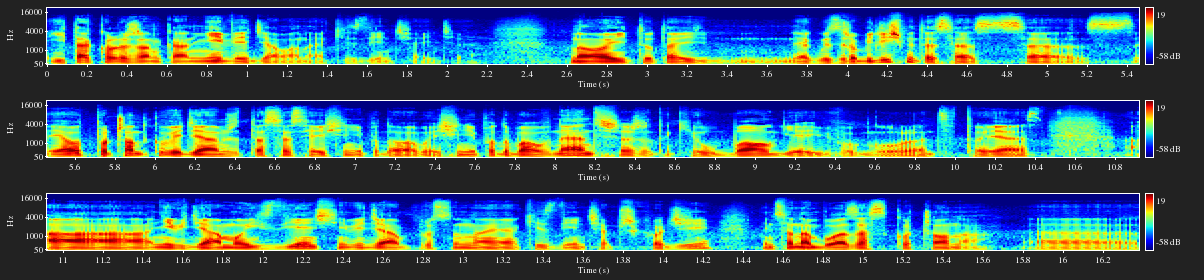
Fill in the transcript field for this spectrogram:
i ta koleżanka nie wiedziała, na jakie zdjęcia idzie. No i tutaj jakby zrobiliśmy tę sesję. Ja od początku wiedziałem, że ta sesja jej się nie podobała, bo jej się nie podobało wnętrze, że takie ubogie i w ogóle, co to jest. A nie widziała moich zdjęć, nie wiedziała po prostu, na jakie zdjęcia przychodzi, więc ona była zaskoczona e,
